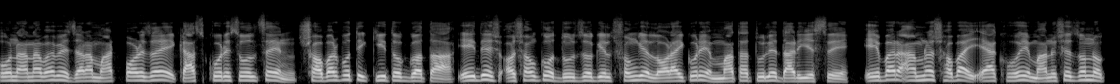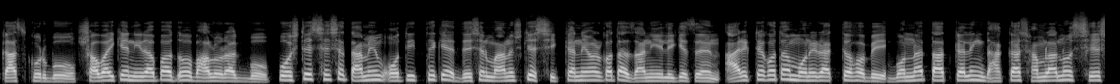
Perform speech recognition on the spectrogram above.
ও নানাভাবে যারা মাঠ পর্যায়ে কাজ করে চলছেন, সবার প্রতি কৃতজ্ঞতা। এই দেশ অসংখ্য দুর্যোগের সঙ্গে লড়াই করে মাথা তুলে দাঁড়িয়েছে। এবার আমরা সবাই এক হয়ে মানুষের জন্য কাজ করব। সবাইকে নিরাপদ ও ভালো রাখব। পোস্টের শেষে তামিম অতীত থেকে দেশের মানুষকে শিক্ষা নেওয়ার কথা জানিয়ে লিখেছেন। আরেকটা কথা মনে রাখতে হবে, বন্যার তাৎকালীন ধাক্কা সামলানো শেষ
